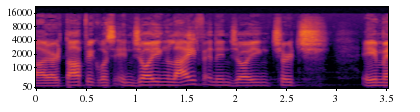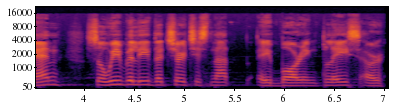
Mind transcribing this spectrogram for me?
Uh, our topic was enjoying life and enjoying church. Amen. So we believe that church is not a boring place or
